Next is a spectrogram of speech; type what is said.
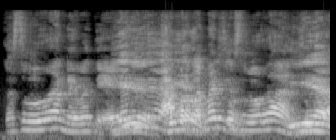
keseluruhan ya berarti ya. Iya, iya, Apartemen iya. keseluruhan. Iya.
